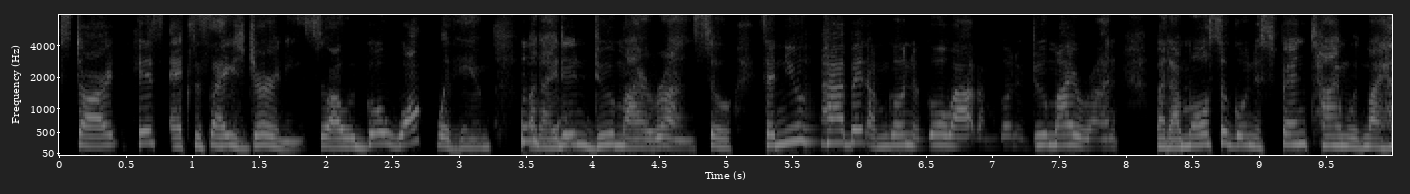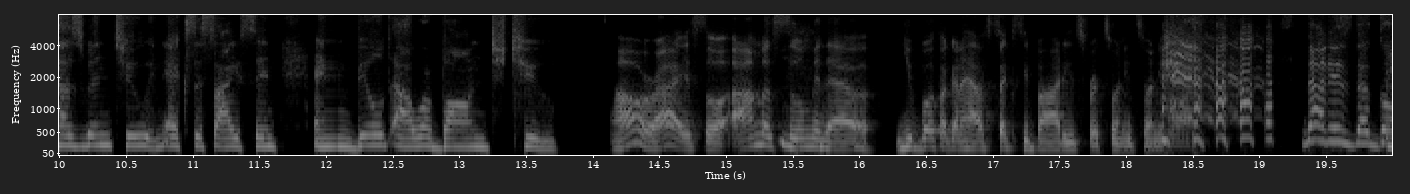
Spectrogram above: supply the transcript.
start his exercise journey. So I would go walk with him, but I didn't do my run. So it's a new habit. I'm going to go out, I'm going to do my run, but I'm also going to spend time with my husband too in exercising and build our bond too. All right. So I'm assuming that you both are going to have sexy bodies for 2021. that is the goal.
